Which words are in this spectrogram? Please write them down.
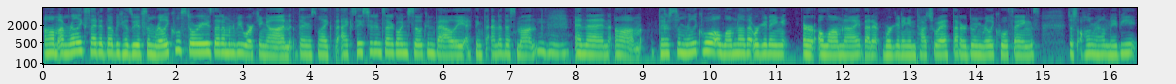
Um, I'm really excited though because we have some really cool stories that I'm going to be working on. There's like the XA students that are going to Silicon Valley, I think the end of this month. And then um, there's some really cool alumna that we're getting, or alumni that we're getting in touch with that are doing really cool things just all around. Maybe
